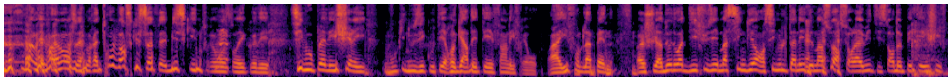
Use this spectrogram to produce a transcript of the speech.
non mais vraiment, j'aimerais trop voir ce que ça fait. Miskin frérot, sans déconner. S'il vous plaît les chéris, vous qui nous écoutez, regardez TF1 les frérots. Ah, ils font de la peine. Ah, je suis à deux doigts de diffuser Massinger en simultané demain soir sur la 8 histoire de péter les chiffres.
